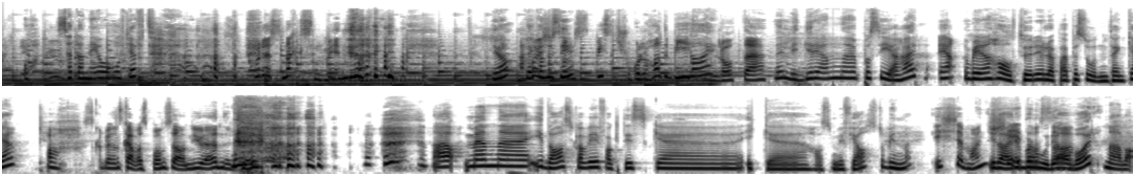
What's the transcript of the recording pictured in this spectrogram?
herregud! Sett deg ned og hold kjeft. Hvor er snacksen min? Ja, det kan du si. Jeg har ikke spist sjokoladebiten, låte. Det ligger igjen eh, på sida her. Ja. Nå blir det en halvtur i løpet av episoden, tenker jeg. Åh, skulle ønske jeg var sponsa av New Energy. Neida, men uh, i dag skal vi faktisk uh, ikke ha så mye fjas til å begynne med. Ikke mannskitt, I dag er det blodig altså. alvor. Nei da.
